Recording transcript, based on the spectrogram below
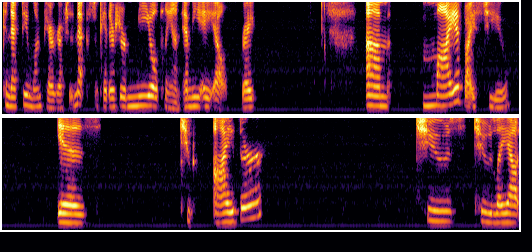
connecting one paragraph to the next. Okay, there's your meal plan, M E A L, right? Um, my advice to you is to either choose to lay out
